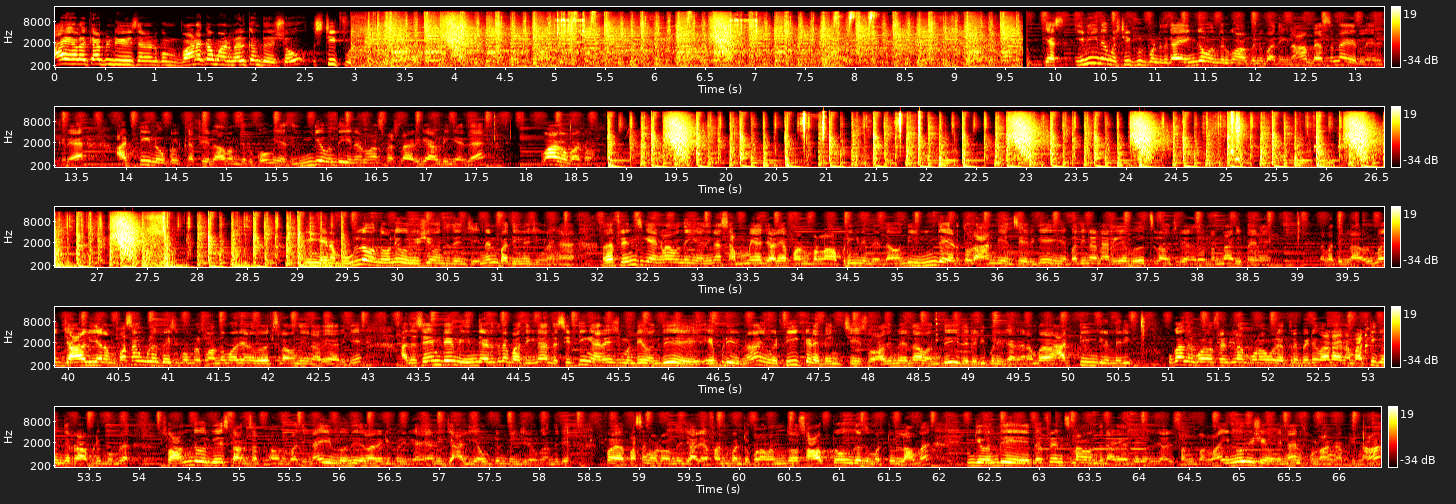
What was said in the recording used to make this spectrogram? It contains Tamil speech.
ஹாய் ஹலோ கேப்டன் டிவி சேனலுக்கும் வணக்கம் and welcome to show street food S இனி நம்ம ஸ்ட்ரீட் ஃபுட் பண்ணுறதுக்காக எங்கே வந்திருக்கோம் அப்படின்னு பார்த்தீங்கன்னா பெசநகரில் இருக்கிற அட்டி லோக்கல் கஃபேலாம் வந்திருக்கோம். எஸ் இங்கே வந்து என்னென்ன ஸ்பெஷலாக இருக்குது அப்படிங்கிறத வாங்க பார்க்கலாம். விஷயம் வந்து தெரிஞ்சு என்னென்னு பார்த்தீங்கன்னு வச்சுக்கோங்களேன். அதாவது ஃப்ரெண்ட்ஸ் கேங்லாம் வந்து இங்கே வந்தீங்கன்னா செம்மையாக ஜாலியாக ஃபன் பண்ணலாம் அப்படிங்கிற மாதிரி தான் வந்து இந்த இடத்தோட ஆம்பியன்ஸே இருக்குது இங்கே பார்த்தீங்கன்னா நிறைய வேர்ட்ஸ்லாம் வச்சுருக்காங்க. அதோட நன்னாரி பயலே பார்த்தீங்களா? ஒரு மாதிரி ஜாலியாக நம்ம பசங்களுக்குள்ளே பேசி போகல ஸோ அந்த மாதிரியான வேர்ட்ஸ்லாம் வந்து நிறையா இருக்குது அட் த சேம் டைம் இந்த இடத்துல பார்த்தீங்கன்னா அந்த சிட்டிங் அரேஞ்ச்மெண்ட்டே வந்து எப்படி இருக்குன்னா இவங்க டீ கடை பெஞ்சு ஸோ அதுமாரி தான் வந்து இதை ரெடி பண்ணியிருக்காங்க. நம்ம அட்டிங்கிற மாரி உட்காந்து போன ஃப்ரெண்ட்லாம் போனால் ஒரு இடத்துல போய்ட்டு வாடா நம்ம அட்டிக்கு வந்துடுறோம் அப்படிம்போம்ல. ஸோ அந்த ஒரு பேஸ் கான்செப்ட்லாம் வந்து பார்த்தீங்கன்னா இவங்க வந்து இதெல்லாம் ரெடி பண்ணியிருக்காங்க. ஜாலியாக உட்டன் பெஞ்சில் உட்காந்துட்டு பசங்களோட வந்து ஜாலியாக ஃபன் பண்ணிட்டு போகலாம் வந்தோம் சாப்பிட்டோங்கிறது மட்டும் இல்லாமல் இங்கே வந்து இந்த ஃப்ரெண்ட்ஸ்லாம் வந்து நிறையா பேர் வந்து ஜாலியாக ஃபன் பண்ணலாம். இன்னொரு விஷயம் இவங்க என்னன்னு சொன்னாங்க அப்படின்னா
